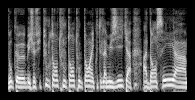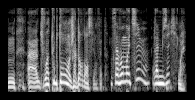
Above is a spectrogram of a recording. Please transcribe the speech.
Donc euh, mais je suis tout le temps, tout le temps, tout le temps à écouter de la musique, à, à danser, à, à- tu vois tout le temps. J'adore danser en fait. Ça vous motive, la musique? Ouais.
